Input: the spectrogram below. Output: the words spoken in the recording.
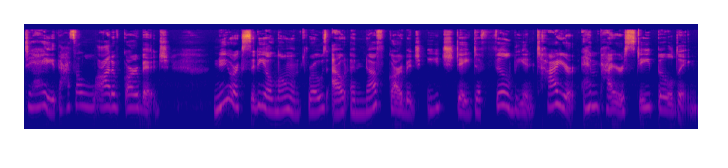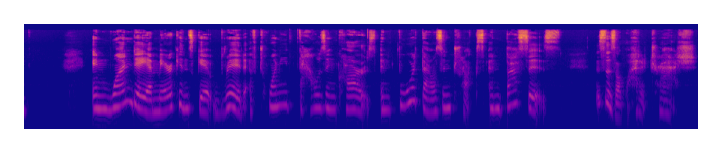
day. That's a lot of garbage. New York City alone throws out enough garbage each day to fill the entire Empire State Building. In one day, Americans get rid of 20,000 cars and 4,000 trucks and buses. This is a lot of trash.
